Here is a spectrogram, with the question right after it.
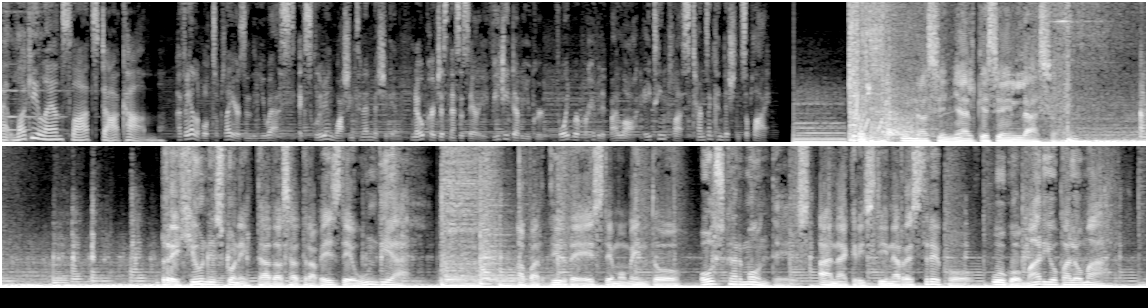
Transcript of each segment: at LuckyLandSlots.com. Available to players in the U.S., excluding Washington and Michigan. No purchase necessary. VGW Group. Void where prohibited by law. 18 plus. Terms and conditions apply. Una señal que se enlaza. Regiones conectadas a través de un dial. A partir de este momento, Oscar Montes, Ana Cristina Restrepo, Hugo Mario Palomar,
